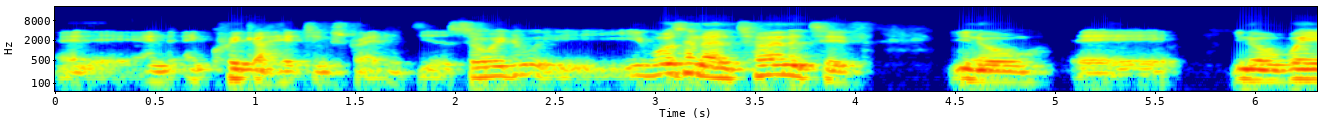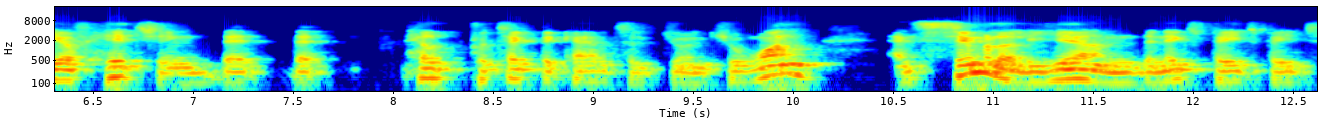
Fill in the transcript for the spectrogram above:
and, and quicker hedging strategies. So it it was an alternative, you know, uh, you know way of hedging that that helped protect the capital during Q1. And similarly here on the next page, page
